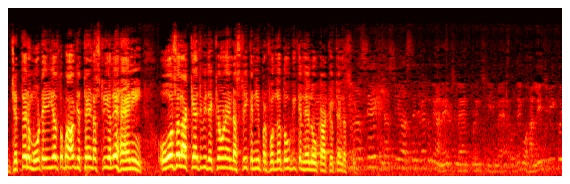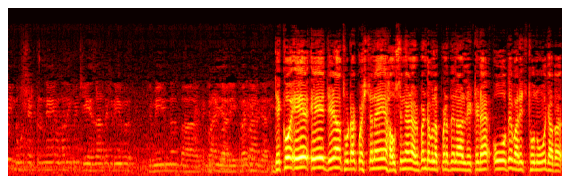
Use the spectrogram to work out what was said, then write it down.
ਜਿੱਥੇ ਰਿਮੋਟ ਏਰੀਆਜ਼ ਤੋਂ ਭਾਵ ਜਿੱਥੇ ਇੰਡਸਟਰੀ ਹਲੇ ਹੈ ਨਹੀਂ, ਉਸ ਇਲਾਕਿਆਂ 'ਚ ਵੀ ਦੇਖਿਓ ਹੁਣ ਇੰਡਸਟਰੀ ਕਿੰਨੀ ਪ੍ਰਫੁੱਲਤ ਹੋਊਗੀ, ਕਿੰਨੇ ਲੋਕ ਆ ਕੇ ਉੱਥੇ ਇੰਡਸਟਰੀ ਵਾਸਤੇ ਇੰਡਸਟਰੀ ਵਾਸਤੇ ਜਿਵੇਂ ਲੁਧਿਆਣੇ ਵਿੱਚ ਲੈਂਡ ਪੂਲਿੰਗ ਸਕੀਮ ਹੈ ਉਹਦੇ ਮੋਹਾਲੀ 'ਚ ਵੀ ਕੋਈ ਨੋ ਸੈਕਟਰ ਨੇ ਉਹਨਾਂ ਦੀ ਕੋਈ 6000 ਦੇ ਕਰੀਬ ਜ਼ਮੀਨ ਅਹ, ਦਿੱਤੀ ਜਾ ਰਹੀ ਅਕਵਾਇਰ ਕੀਤੀ ਜਾ ਰਹੀ? ਦੇਖੋ ਇਹ ਇਹ ਜਿਹੜਾ ਤੁਹਾਡਾ ਕੁਐਸਚਨ ਹੈ ਹਾਊਸਿੰਗ ਐਂਡ ਅਰਬਨ ਡਿਵੈਲਪਮੈਂਟ ਦੇ ਨਾਲ ਰਿਲੇਟਡ ਹੈ ਉਹ ਉਹਦੇ ਬਾਰੇ 'ਚ ਤੁਹਾਨੂੰ ਉਹ ਜ਼ਿਆਦਾ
